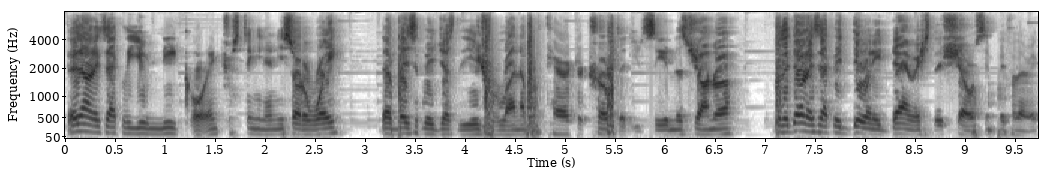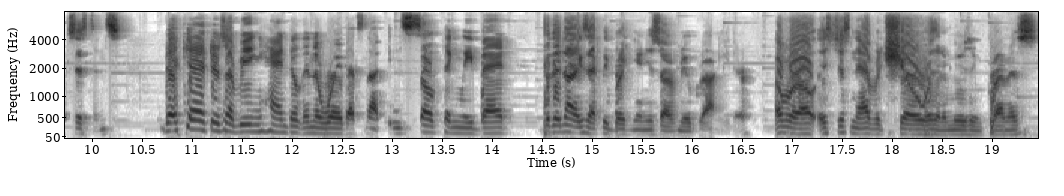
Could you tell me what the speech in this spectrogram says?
they're not exactly unique or interesting in any sort of way. They're basically just the usual lineup of character tropes that you'd see in this genre, but they don't exactly do any damage to the show simply for their existence. Their characters are being handled in a way that's not insultingly bad, but they're not exactly breaking any sort of new ground either. Overall, it's just an average show with an amusing premise.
